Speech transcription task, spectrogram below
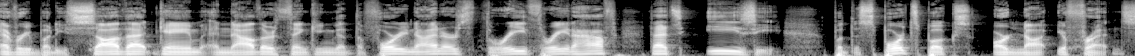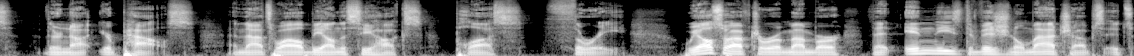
Everybody saw that game, and now they're thinking that the 49ers, three, three and a half, that's easy. But the sports books are not your friends. They're not your pals. And that's why I'll be on the Seahawks plus three. We also have to remember that in these divisional matchups, it's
